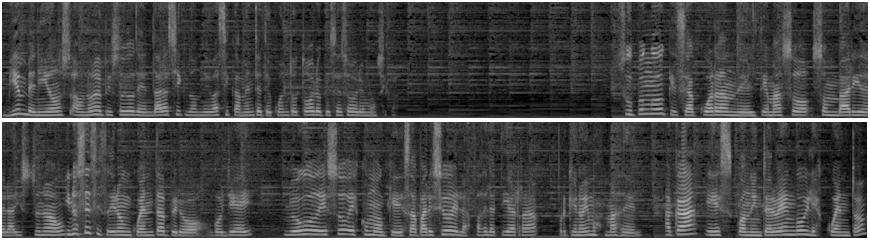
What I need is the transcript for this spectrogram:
Bienvenidos a un nuevo episodio de Endarasic donde básicamente te cuento todo lo que sé sobre música. Supongo que se acuerdan del temazo Somebody That I Used to Know y no sé si se dieron cuenta pero Gojay luego de eso es como que desapareció de la faz de la tierra porque no vimos más de él. Acá es cuando intervengo y les cuento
